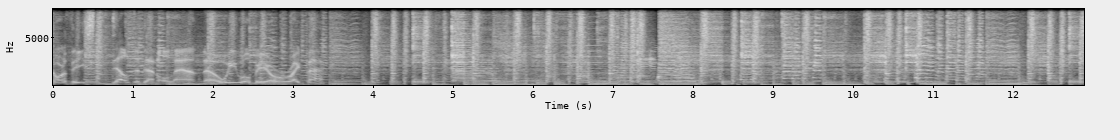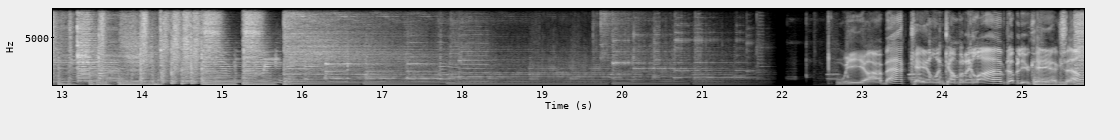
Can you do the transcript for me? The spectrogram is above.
Northeast Delta Dental, and uh, we will be right back. We are back. Cail and Company Live, WKXL,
